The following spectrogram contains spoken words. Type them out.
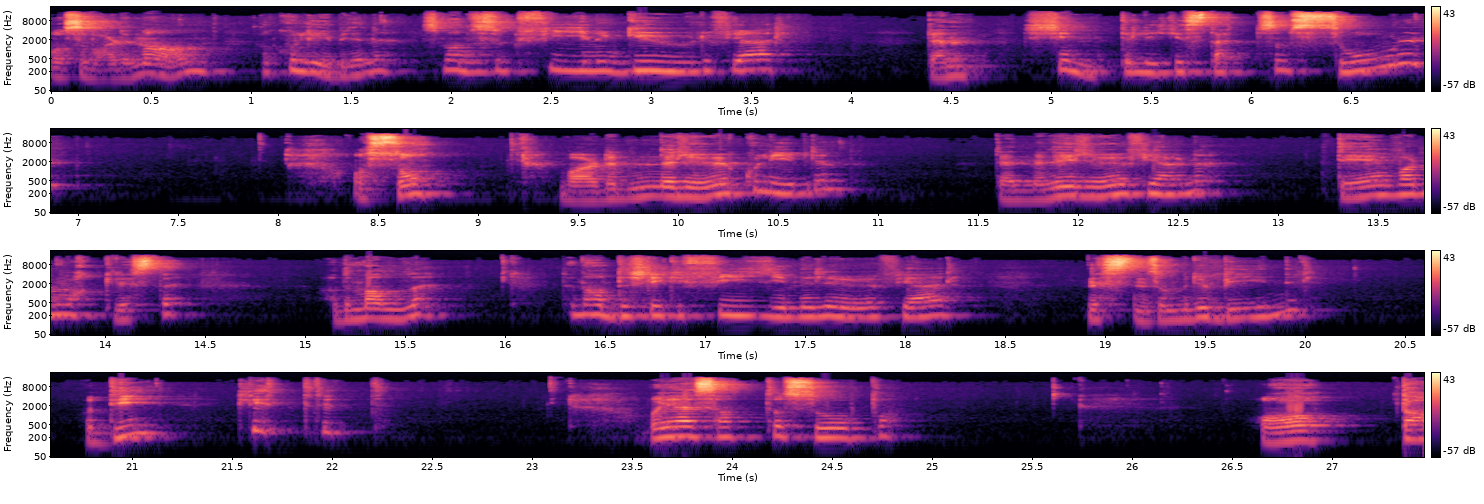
Og så var det en annen av kolibriene som hadde så fine, gule fjær. Den kjente like sterkt som solen. Og så var det den røde kolibrien. Den med de røde fjærene. Det var den vakreste av dem alle. Den hadde slike fine, røde fjær, nesten som rubiner. Og de glitret. Og jeg satt og så på. Og da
